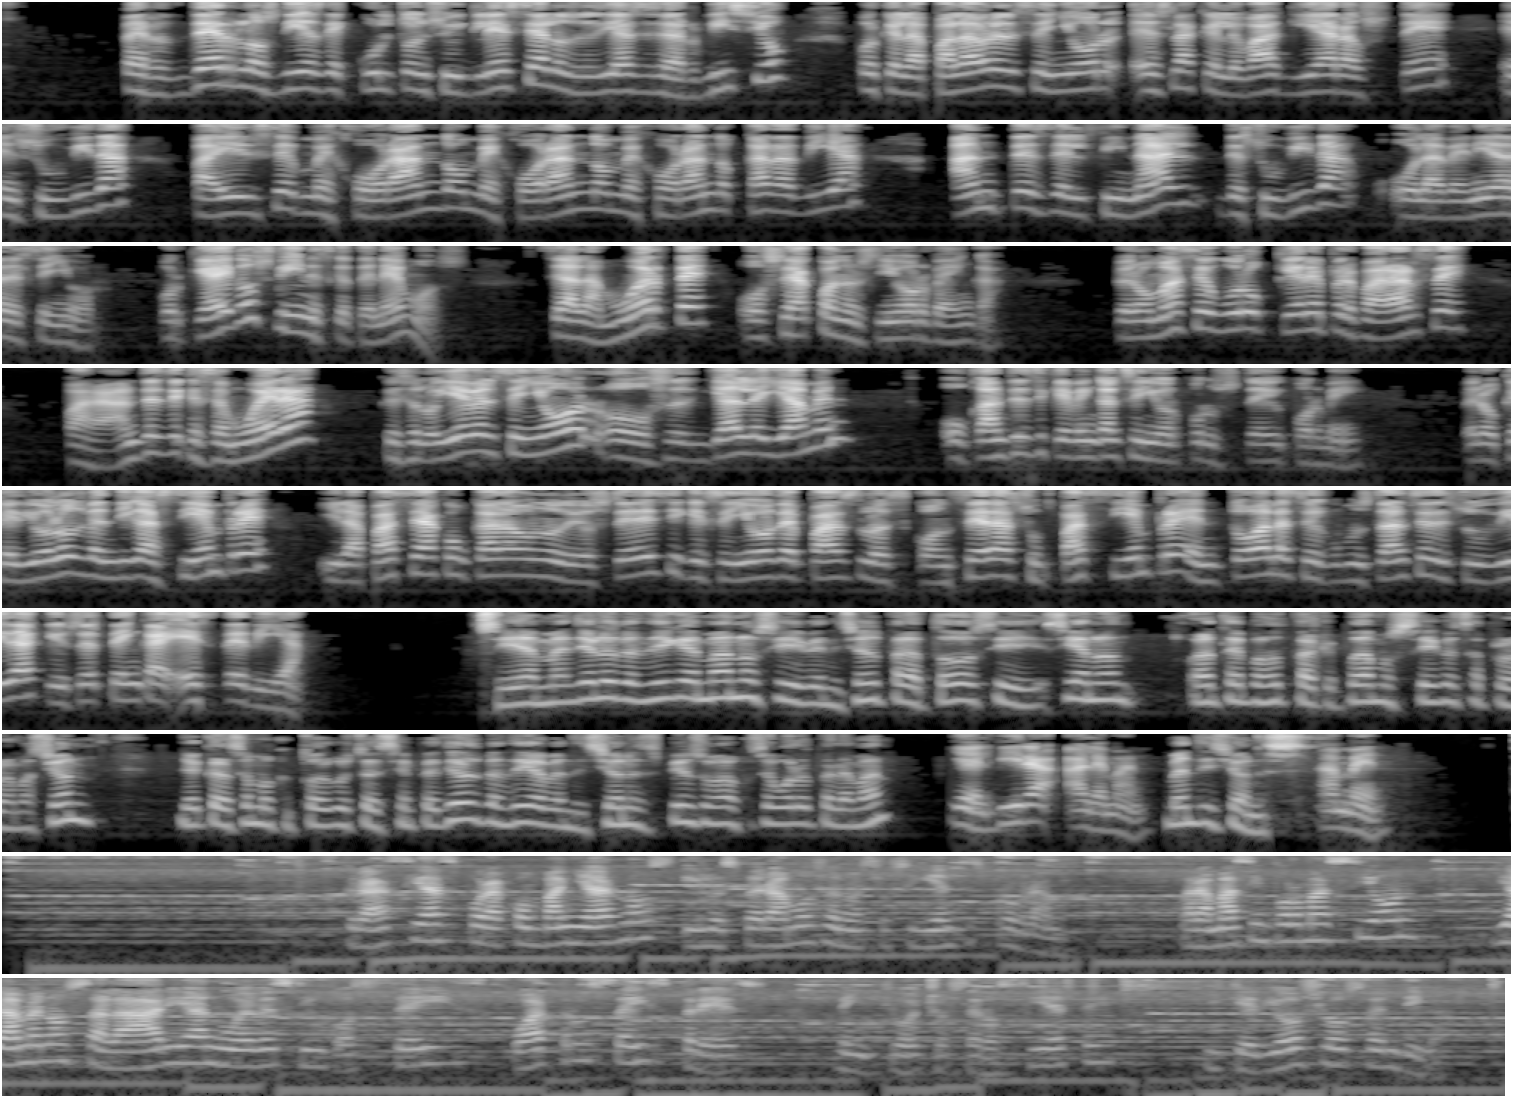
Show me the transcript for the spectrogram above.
perder los días de culto en su iglesia, los días de servicio, porque la palabra del Señor es la que le va a guiar a usted en su vida para irse mejorando, mejorando, mejorando cada día antes del final de su vida o la venida del Señor. Porque hay dos fines que tenemos, sea la muerte o sea cuando el Señor venga. Pero más seguro quiere prepararse para antes de que se muera, que se lo lleve el Señor o ya le llamen, o antes de que venga el Señor por usted y por mí. Pero que Dios los bendiga siempre y la paz sea con cada uno de ustedes y que el Señor de paz les conceda su paz siempre en todas las circunstancias de su vida que usted tenga este día. Sí, amén. Dios les bendiga, hermanos, y bendiciones para todos. Y sigan ahora tiempo para que podamos seguir esta programación, ya que lo hacemos con todo el gusto de siempre. Dios les bendiga, bendiciones. Pienso, hermano José Vuelo Alemán. Y Elvira Alemán. Bendiciones. Amén. Gracias por acompañarnos y lo esperamos en nuestros siguientes programas. Para más información, llámenos a la área 956-463-2807 y que Dios los bendiga.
